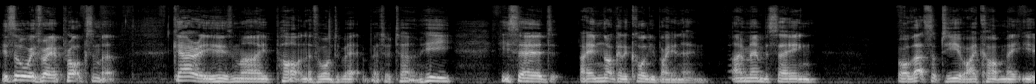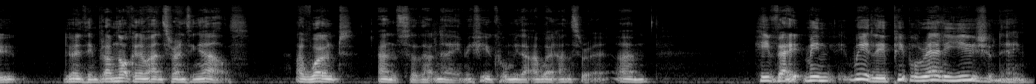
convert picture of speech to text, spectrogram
It's always very approximate." Gary, who's my partner, for want of a better term, he he said, "I am not going to call you by your name." I remember saying, "Well, that's up to you. I can't make you do anything, but I'm not going to answer anything else. I won't answer that name. If you call me that, I won't answer it." Um, he very, I mean, weirdly, people rarely use your name.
